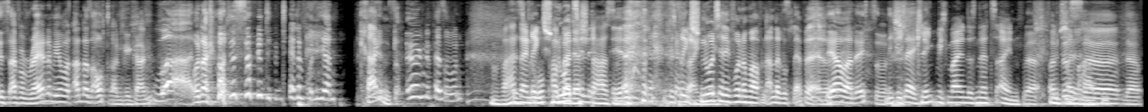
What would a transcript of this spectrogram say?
ist einfach random jemand anders auch dran gegangen. What? Und dann konntest du mit ihm telefonieren. Krank. So irgendeine Person. War Das dein bringt Opa bei der Stasi? Ja. Das bringt. Schnurtelefon nochmal auf ein anderes Level, Alter. Ja, Mann, echt so. Nicht Ich schlecht. klingt mich mal in das Netz ein. Ja, und das, äh, ja.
